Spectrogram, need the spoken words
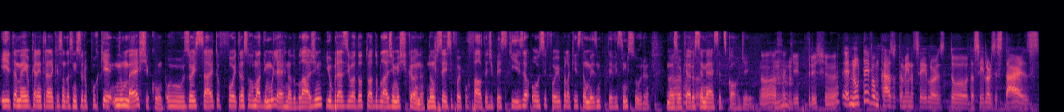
E também eu quero entrar na questão da censura porque no México, o Zoisite foi transformado em mulher na dublagem e o Brasil adotou a dublagem mexicana. Não sei se foi por falta de pesquisa ou se foi pela questão mesmo que teve censura. Mas eu quero Nossa. semear essa discórdia aí. Nossa, Hum. que triste, né? É, não teve um caso também na Sailors do da Sailors Stars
